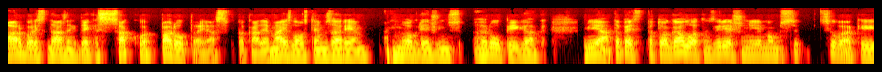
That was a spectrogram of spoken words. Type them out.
arboristi dārznieki tie, kas sako, parūpējās par kādiem aizlaustiem zariem, nogriež viņus rūpīgāk. Jā, tāpēc par to galotnes griešanu, ja mums cilvēki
